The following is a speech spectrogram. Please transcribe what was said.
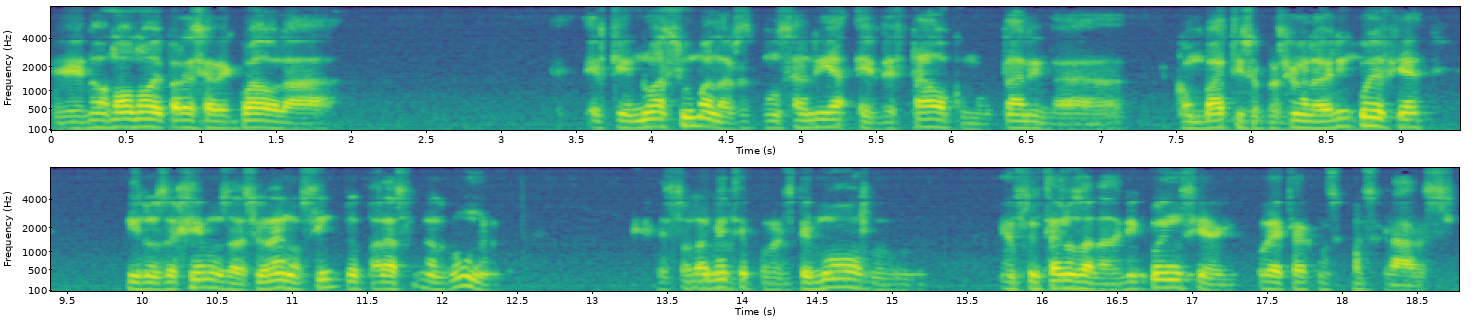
Eh, no, no, no me parece adecuado la, el que no asuma la responsabilidad el Estado como tal en la combate y represión a la delincuencia y nos dejemos a ciudadanos sin preparación alguna solamente por el temor, enfrentarnos a la delincuencia y puede traer consecuencias graves.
